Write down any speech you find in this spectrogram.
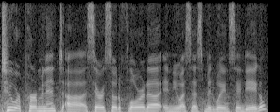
Two are permanent, uh, Sarasota, Florida and USS Midway in San Diego.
